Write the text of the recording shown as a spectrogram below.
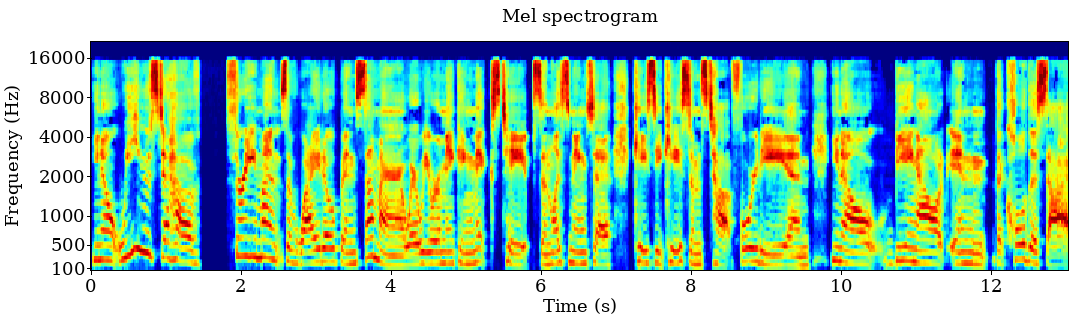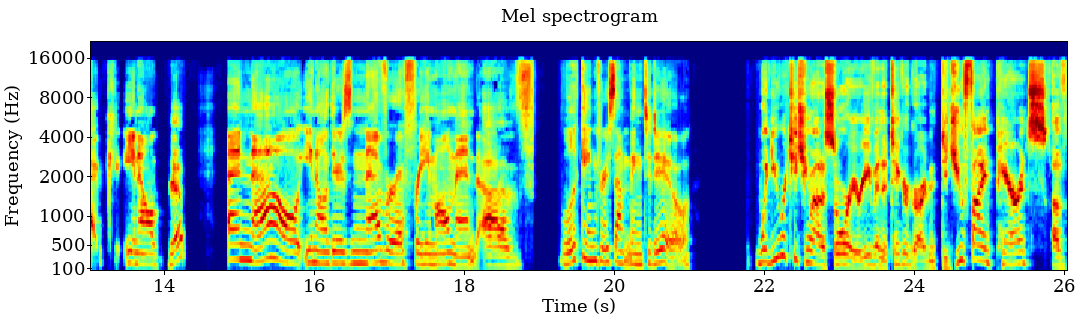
You know, we used to have three months of wide open summer where we were making mixtapes and listening to Casey Kasem's top 40 and, you know, being out in the cul-de-sac, you know. Yep. And now, you know, there's never a free moment of looking for something to do. When you were teaching Montessori or even at Tinkergarten, did you find parents of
